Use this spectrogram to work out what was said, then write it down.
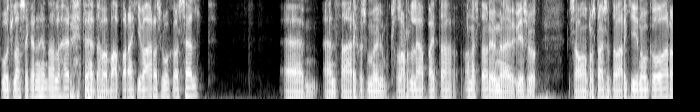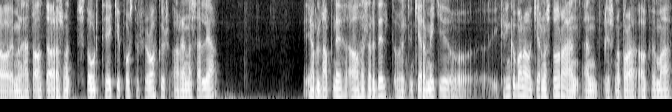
búið til aðsakarinn hérna alveg hæri þetta var bara ekki vara sem okkur var seld. Um, en það er eitthvað sem við viljum klárlega bæta á næsta ári, meina við, svo, við sáum það bara strax að þetta var ekki nógu góð vara og þetta átti að vera svona stór tekjupóstur fyrir okkur að reyna að selja jafnvel nafnið á þessari dild og vildum gera mikið og, í kringum hana og gera hana stóra en, en við svona bara ákveðum að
